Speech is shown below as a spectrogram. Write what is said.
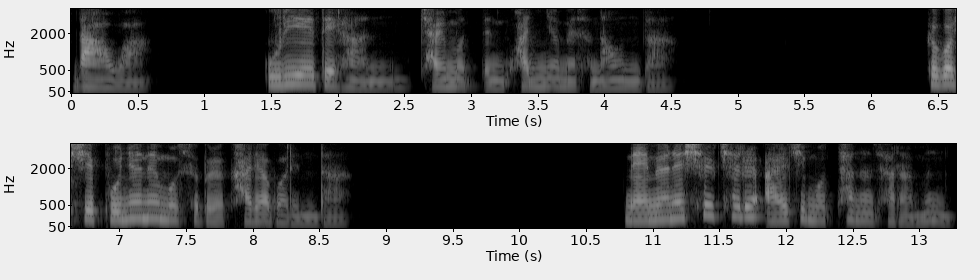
나와 우리에 대한 잘못된 관념에서 나온다. 그것이 본연의 모습을 가려버린다. 내면의 실체를 알지 못하는 사람은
